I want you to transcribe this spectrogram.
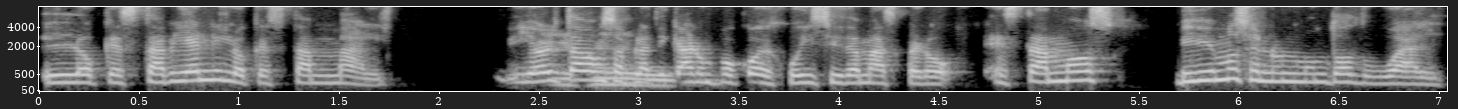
lo que está bien y lo que está mal. Y ahorita vamos a platicar un poco de juicio y demás, pero estamos, vivimos en un mundo dual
